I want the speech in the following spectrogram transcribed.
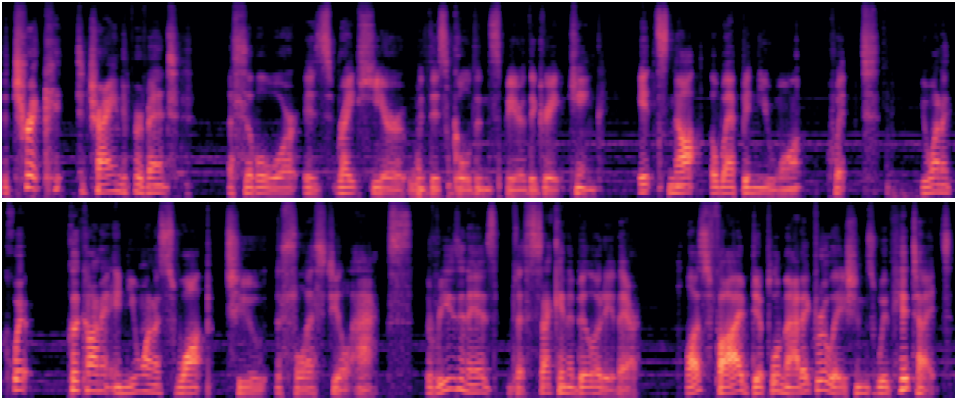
the trick to trying to prevent a civil war is right here with this golden spear, the Great King it's not the weapon you want equipped. You want to equip, click on it, and you want to swap to the Celestial Axe. The reason is the second ability there. Plus 5 diplomatic relations with Hittites,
